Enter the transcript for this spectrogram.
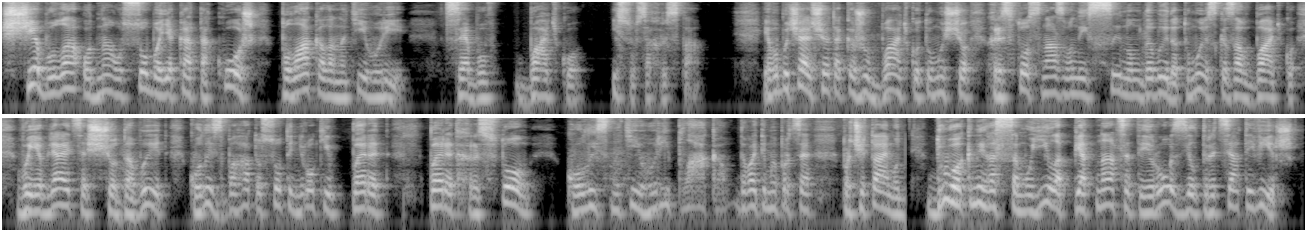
Ще була одна особа, яка також плакала на тій горі. Це був батько Ісуса Христа. Я вибачаю, що я так кажу батько, тому що Христос названий сином Давида, тому я сказав батько. Виявляється, що Давид колись багато сотень років перед, перед Христом колись на тій горі плакав. Давайте ми про це прочитаємо. Друга книга Самуїла, 15 розділ, 30 вірш.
